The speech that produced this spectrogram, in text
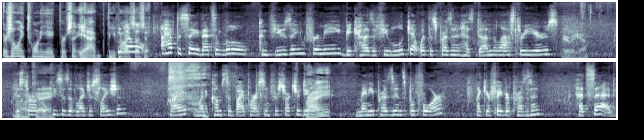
There's only 28%. Yeah, he You know, says it. I have to say that's a little confusing for me because if you look at what this president has done the last three years, Here we go. historical Okay. pieces of legislation, right? when it comes to bipartisan infrastructure dealing, Right. many presidents before, like your favorite president, had said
